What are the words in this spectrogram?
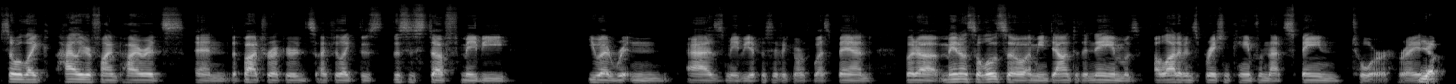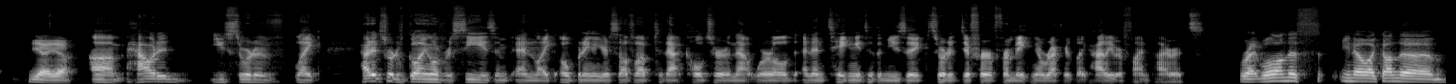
so like highly refined pirates and the botch records, I feel like this this is stuff maybe you had written as maybe a Pacific Northwest band. But uh Menos el Oso, I mean down to the name was a lot of inspiration came from that Spain tour, right? Yep. Yeah. Yeah. Um how did you sort of like how did sort of going overseas and, and like opening yourself up to that culture and that world and then taking it to the music sort of differ from making a record like highly refined pirates Right. Well, on this, you know, like on the,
